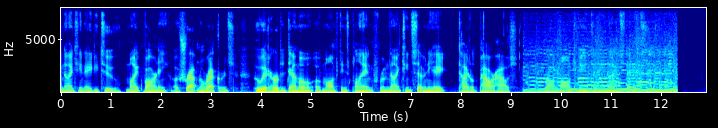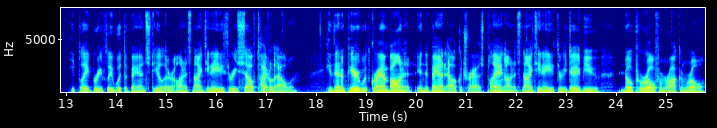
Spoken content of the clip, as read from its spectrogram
1982, Mike Varney of Shrapnel Records, who had heard a demo of Malmsteen's playing from 1978 titled Powerhouse, brought Malmsteen to the United States. He played briefly with the band Steeler on its 1983 self-titled album. He then appeared with Graham Bonnet in the band Alcatraz, playing on its 1983 debut No Parole from Rock and Roll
